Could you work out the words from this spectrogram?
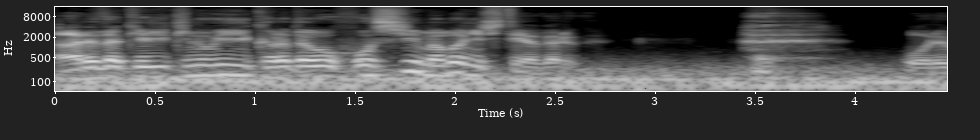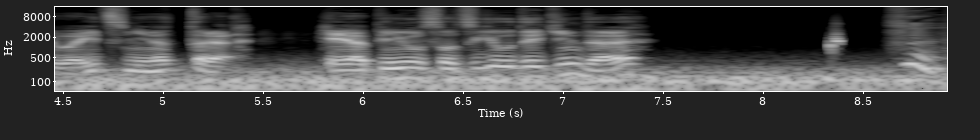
あれだけ生きのいい体を欲しいままにしてやがる、はあ、俺はいつになったらヘアピンを卒業できんだ？ふん。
